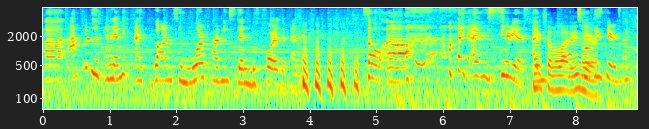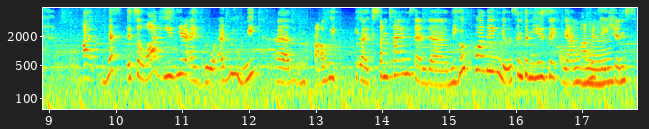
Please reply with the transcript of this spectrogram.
uh, after the pandemic, I've gone to more parties than before the pandemic. so uh, I, I'm serious. Makes I'm it a lot easier. Totally serious. Like, uh, yes, it's a lot easier. I go every week. Uh, we probably like sometimes, and uh, we go clubbing. We listen to music. We have conversations.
